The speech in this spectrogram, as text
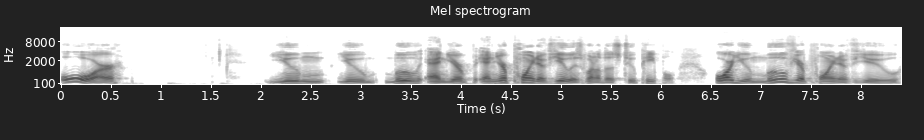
or you you move and your and your point of view is one of those two people or you move your point of view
